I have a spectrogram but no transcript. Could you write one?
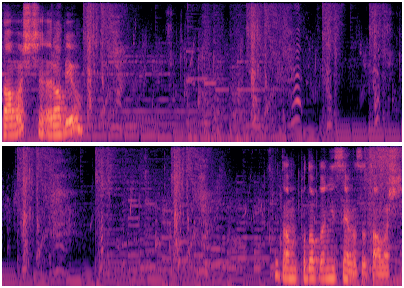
całość robił. Tam podobno nic nie ma za całość.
